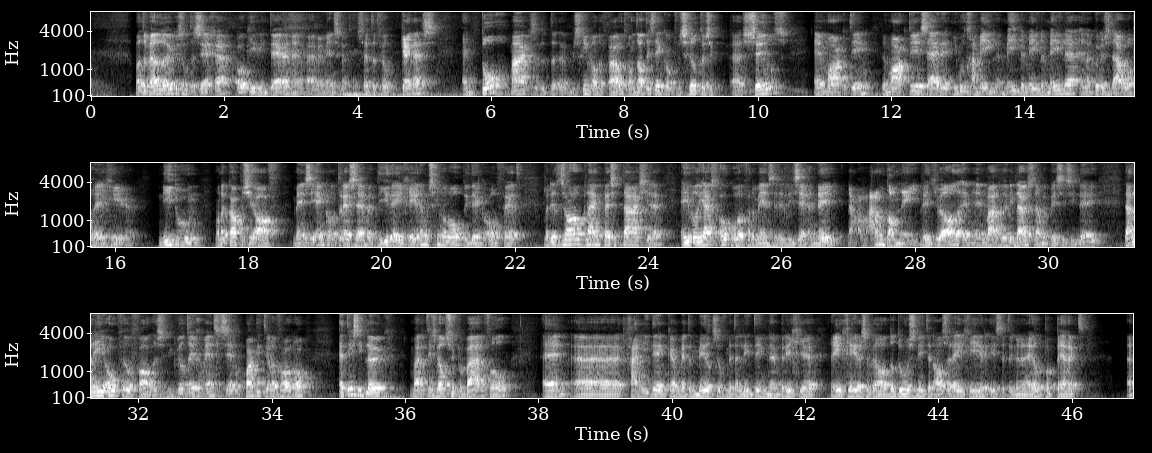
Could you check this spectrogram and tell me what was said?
Wat er wel leuk is om te zeggen, ook hier intern, hè, we hebben mensen met ontzettend veel kennis. En toch maken ze de, misschien wel de fout, want dat is denk ik ook het verschil tussen sales en marketing. De marketeers zeiden, je moet gaan mailen, mailen, mailen, mailen en dan kunnen ze daar wel op reageren. Niet doen, want dan kappen ze je af. Mensen die enkel interesse hebben, die reageren misschien wel op. Die denken, oh vet. Maar dit is wel een klein percentage. En je wil juist ook horen van de mensen die zeggen nee. Nou, maar waarom dan nee? Weet je wel? En, en waarom wil je niet luisteren naar mijn business idee? Daar leer je ook veel van. Dus ik wil tegen mensen zeggen, pak die telefoon op. Het is niet leuk, maar het is wel super waardevol. En uh, ga niet denken met een mailtje of met een LinkedIn berichtje, reageren ze wel. Dat doen ze niet. En als ze reageren is het in een heel beperkt, uh,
